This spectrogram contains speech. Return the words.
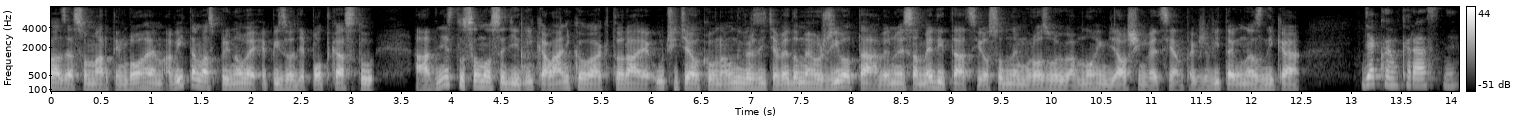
vás, ja som Martin Bohem a vítam vás pri novej epizóde podcastu. A dnes tu so mnou sedí Nika Laňková, ktorá je učiteľkou na Univerzite vedomého života, venuje sa meditácii, osobnému rozvoju a mnohým ďalším veciam. Takže vítaj u nás, Nika. Ďakujem krásne.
